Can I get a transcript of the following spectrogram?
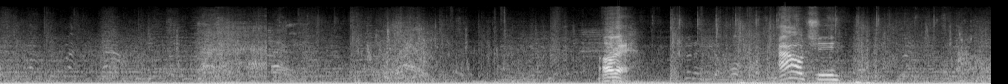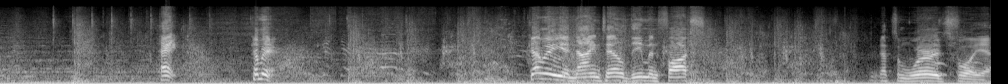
okay. Ouchie! Hey! Come here! Come here, you nine-tailed demon fox! Got some words for you.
